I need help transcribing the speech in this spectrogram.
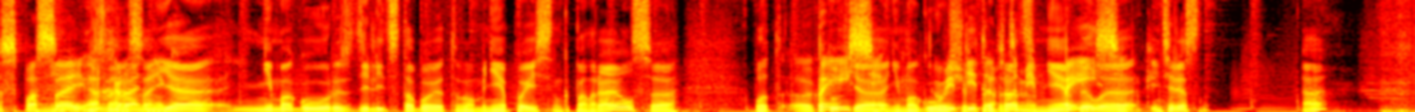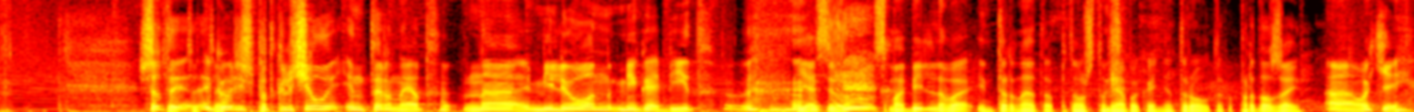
спасай не, не охранник. Знаю, Сань, я не могу разделить с тобой этого. Мне pacing понравился. Вот pacing. Э, тут я не могу вообще придраться. Мне pacing. было интересно... А? Что ты говоришь, подключил интернет на миллион мегабит? Я сижу с мобильного интернета, потому что у меня пока нет роутера. Продолжай. А, окей.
